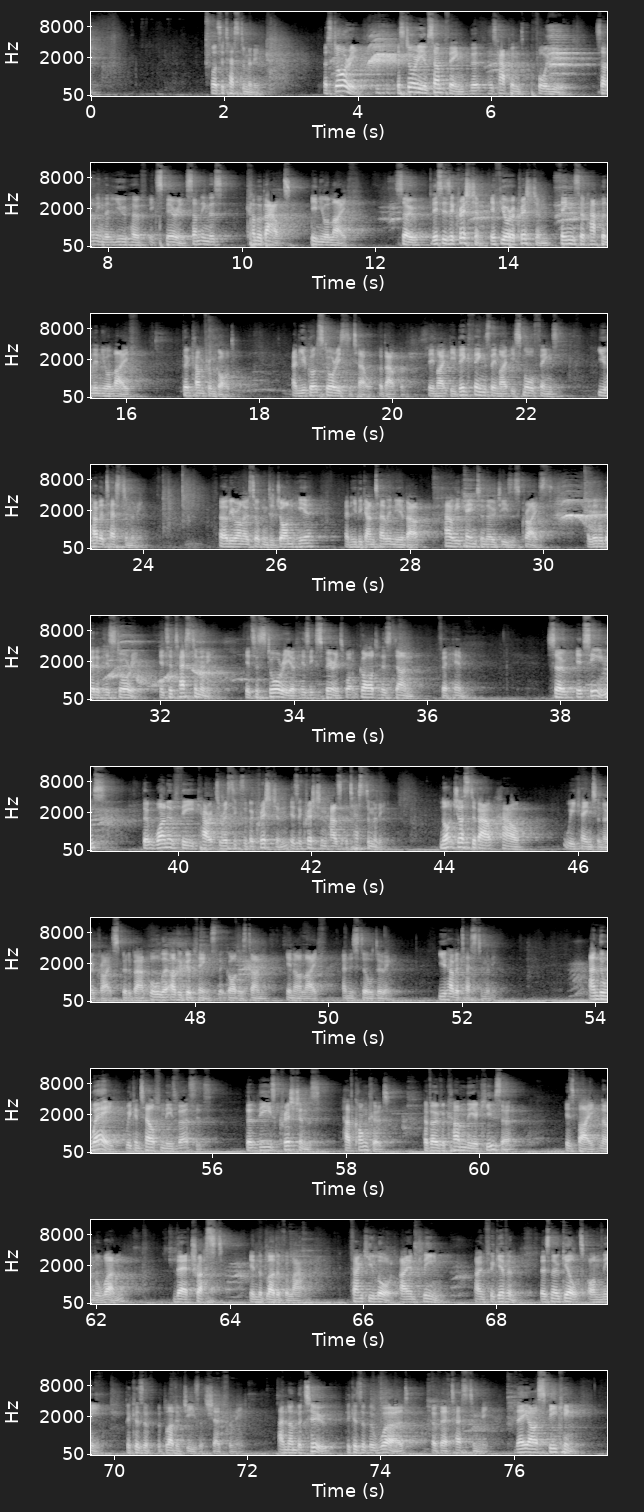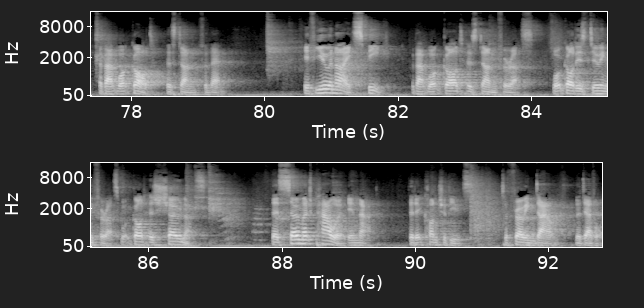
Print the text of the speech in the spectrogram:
What's a testimony? A story. A story of something that has happened for you something that you have experienced, something that's come about in your life. So, this is a Christian. If you're a Christian, things have happened in your life that come from God. And you've got stories to tell about them. They might be big things, they might be small things. You have a testimony. Earlier on, I was talking to John here, and he began telling me about how he came to know Jesus Christ. A little bit of his story. It's a testimony, it's a story of his experience, what God has done for him. So it seems that one of the characteristics of a Christian is a Christian has a testimony, not just about how we came to know Christ, but about all the other good things that God has done in our life and is still doing. You have a testimony. And the way we can tell from these verses that these Christians have conquered, have overcome the accuser, is by number one, their trust in the blood of the Lamb. Thank you, Lord, I am clean. I'm forgiven. There's no guilt on me because of the blood of Jesus shed for me. And number two, because of the word of their testimony. They are speaking about what God has done for them. If you and I speak about what God has done for us, what God is doing for us, what God has shown us, there's so much power in that that it contributes to throwing down the devil.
